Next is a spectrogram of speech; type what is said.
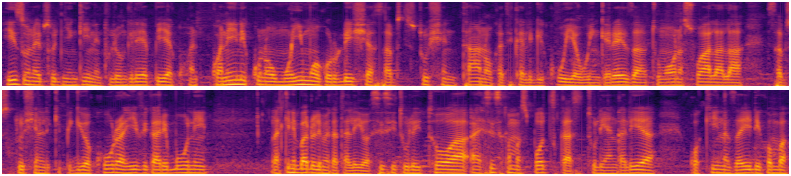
hizo na episode nyingine. Tuliongelea pia kwa, kwa nini kuna umuhimu wa kurudisha substitution tano katika ligi kuu ya Uingereza. Tumeona swala la substitution likipigiwa kura hivi karibuni lakini bado limekataliwa. Sisi tulitoa eh, sisi kama Sportscast tuliangalia kwa kina zaidi kwamba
